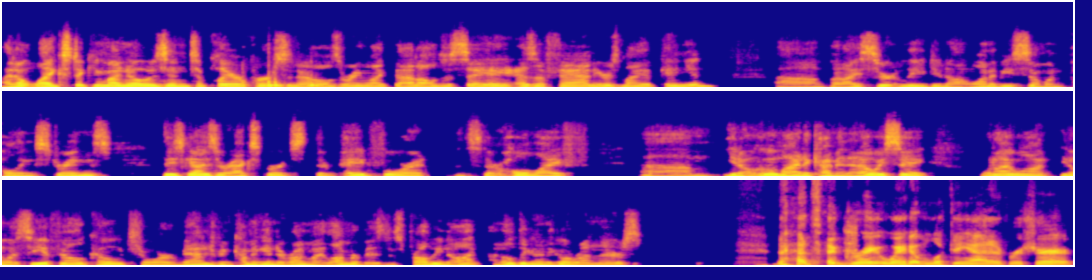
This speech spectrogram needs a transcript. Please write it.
I don't like sticking my nose into player personnels or anything like that. I'll just say, hey, as a fan, here's my opinion. Uh, but I certainly do not want to be someone pulling strings. These guys are experts. They're paid for it. It's their whole life. Um, you know, who am I to come in? I always say, would I want, you know, a CFL coach or management coming in to run my lumber business? Probably not. I don't think I'm going to go run theirs. That's a great way of looking at it for sure.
